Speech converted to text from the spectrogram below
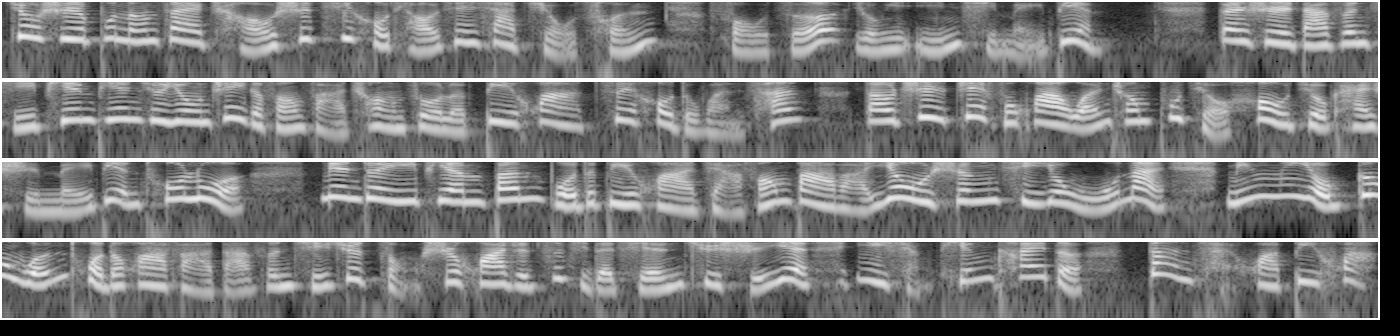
就是不能在潮湿气候条件下久存，否则容易引起霉变。但是达芬奇偏偏就用这个方法创作了壁画《最后的晚餐》，导致这幅画完成不久后就开始霉变脱落。面对一片斑驳的壁画，甲方爸爸又生气又无奈。明明有更稳妥的画法，达芬奇却总是花着自己的钱去实验异想天开的淡彩画壁画。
